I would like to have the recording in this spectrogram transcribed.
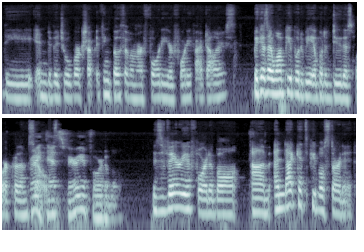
the individual workshop i think both of them are 40 or 45 dollars because i want people to be able to do this work for themselves. right that's very affordable it's very affordable, um, and that gets people started,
